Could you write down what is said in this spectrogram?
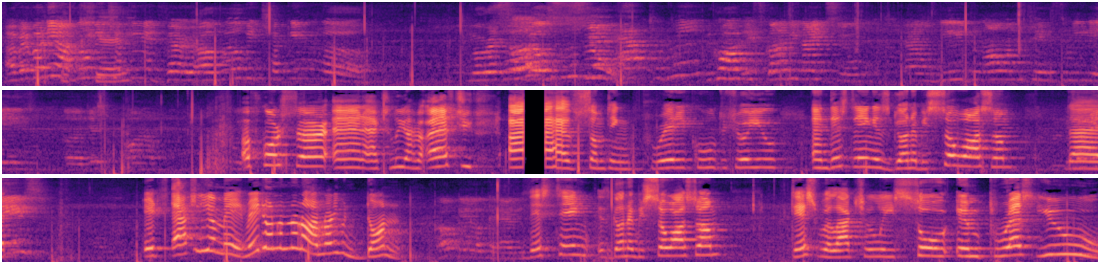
Everybody, I will be Okay. checking it. Very, I will be checking uh, your redstone So, build who's soon that after me? Because it's gonna be night soon, and we do not want to take three days uh, just on a. Of course, sir. And actually, I'm I actually I have something pretty cool to show you. And this thing is gonna be so awesome that it's actually a maze. Wait, no, no, no, no. I'm not even done. Okay, okay. This thing is gonna be so awesome. This will actually so impress you.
